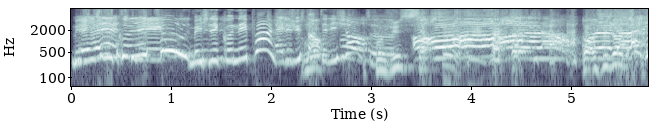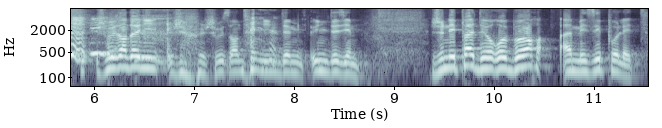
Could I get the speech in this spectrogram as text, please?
Mais, Mais je les connais mais- toutes Mais je les connais pas, je Elle suis est juste Non, intelligente faut juste Oh, chercher. oh, oh là là Bon, Oh je, vous là en, là je vous en donne une, je, je vous en donne une, demi- une deuxième. Je n'ai pas de rebord à mes épaulettes.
